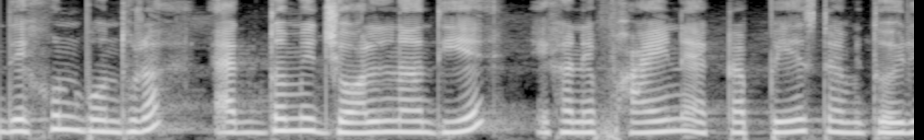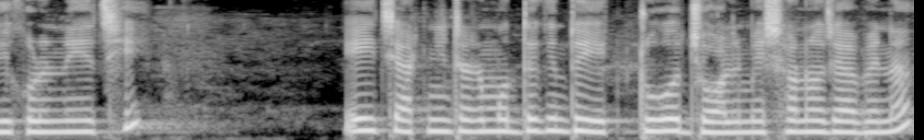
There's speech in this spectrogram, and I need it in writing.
দেখুন বন্ধুরা, একদমই জল না দিয়ে এখানে ফাইন একটা পেস্ট আমি তৈরি করে নিয়েছি। এই চাটনিটার মধ্যে কিন্তু একটুও জল মেশানো যাবে না।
